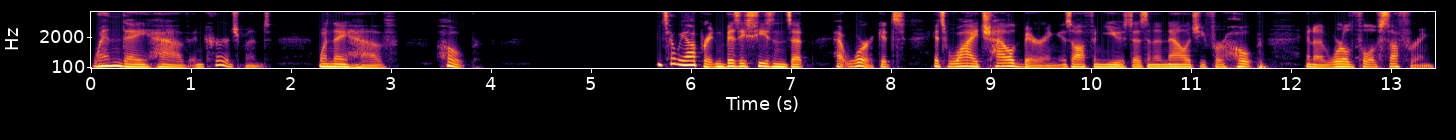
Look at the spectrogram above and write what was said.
when they have encouragement, when they have hope. It's how we operate in busy seasons at at work. It's, it's why childbearing is often used as an analogy for hope in a world full of suffering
